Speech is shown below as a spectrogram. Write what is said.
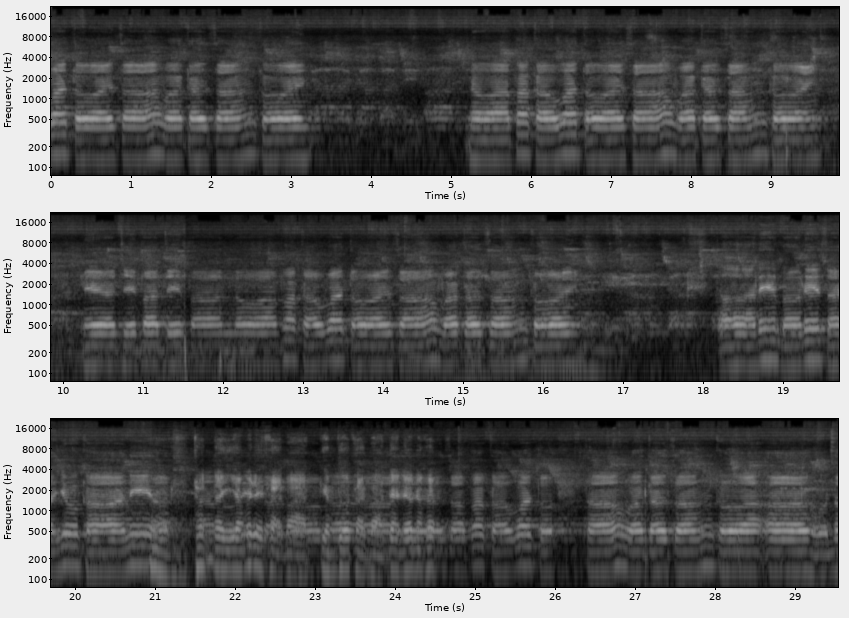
วะโตสาวกสังโฆโนภะคะวะโตสาวกสังโฆ เนจิปฏิปันโนภะคะวะโตสาวกสังโฆตาเรบริสยุคานิอ่าท่านใดยังไม่ได้ใส่บาตรเตรียมตัวใส่บาตรได้แล้วนะครับสัพพะคะวะโตสาวกสังโฆอาหุน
